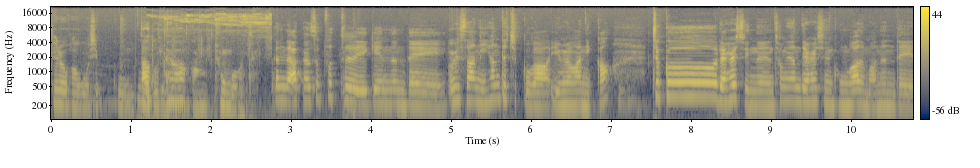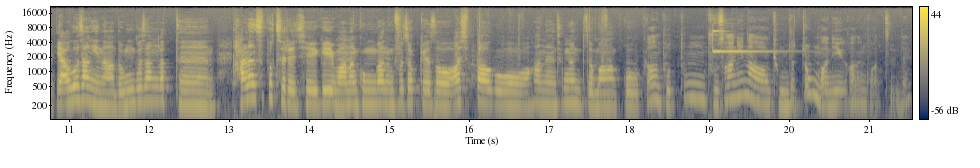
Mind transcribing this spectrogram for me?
데려가고 싶고. 나도 태화강 좋은 것 같아. 근데 아까 스포츠 얘기했는데 울산이 현대 축구가 유명하니까 축구를 할 수 있는 청년들이 할 수 있는 공간은 많은데 야구장이나 농구장 같은 다른 스포츠를 즐길 만한 공간은 부족해서 아쉽다고 하는 청년들도 많았고 나는 보통 부산이나 경주 쪽 많이 가는 것 같은데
